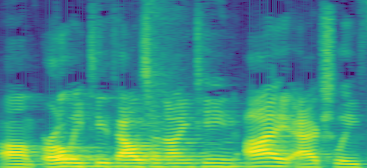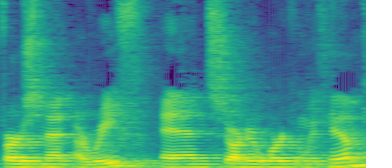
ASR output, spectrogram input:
um, early 2019, I actually first met Arif and started working with him.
